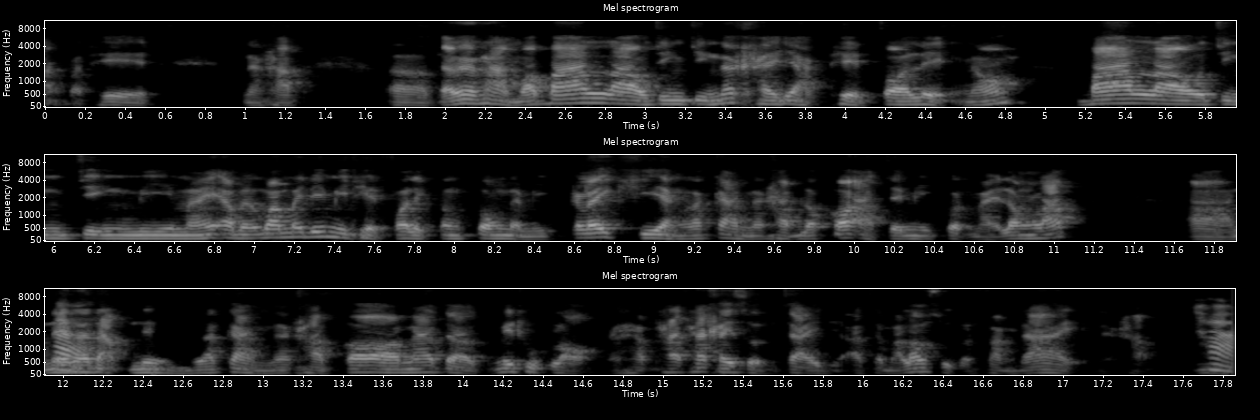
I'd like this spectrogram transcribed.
ต่างประเทศนะครับแต่ถ้าถามว่าบ้านเราจริง ๆ ถ้าใครอยากเทรด forex เนาะบ้านเราจริง ๆ มีไหมเอาเป็นว่าไม่ได้มีเทรด forex ตรงๆ แต่มีใกล้เคียงแล้วกันนะครับ แล้วก็อาจจะมีกฎหมายรองรับในระดับหนึ่งแล้วกันนะครับ ก็น่าจะไม่ถูกหลอกนะครับ ถ้าถ้าใครสนใจเดี๋ยวอาจจะมาเล่าสู่กันฟังได้นะครับ ค่ะ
